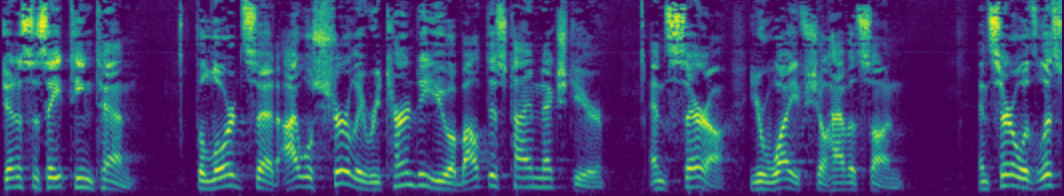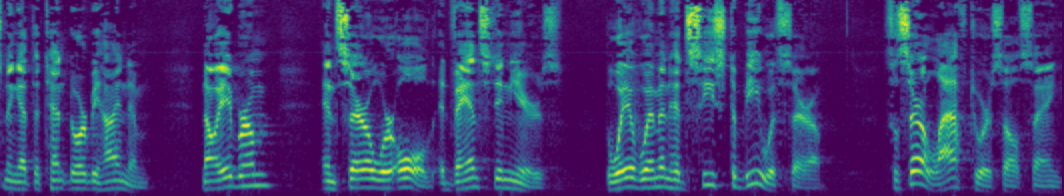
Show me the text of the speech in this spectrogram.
Genesis 18:10 The Lord said, I will surely return to you about this time next year, and Sarah, your wife, shall have a son. And Sarah was listening at the tent door behind him. Now Abram and Sarah were old, advanced in years. The way of women had ceased to be with Sarah. So Sarah laughed to herself, saying,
